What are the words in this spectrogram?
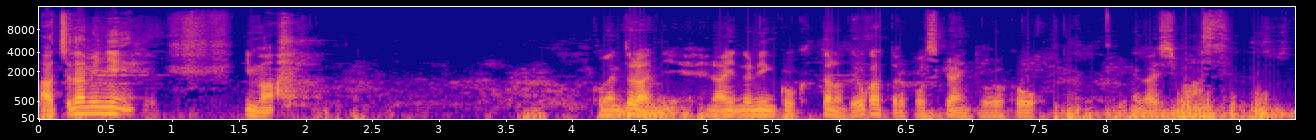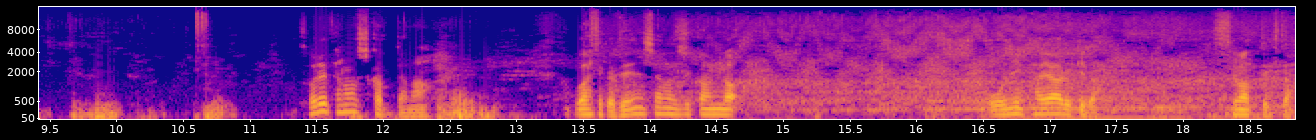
あ、ちなみに、今、コメント欄に LINE のリンクを送ったので、よかったら公式 LINE 登録をお願いします。それ楽しかったな。わせか電車の時間が、鬼早歩きだ。迫ってきた。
